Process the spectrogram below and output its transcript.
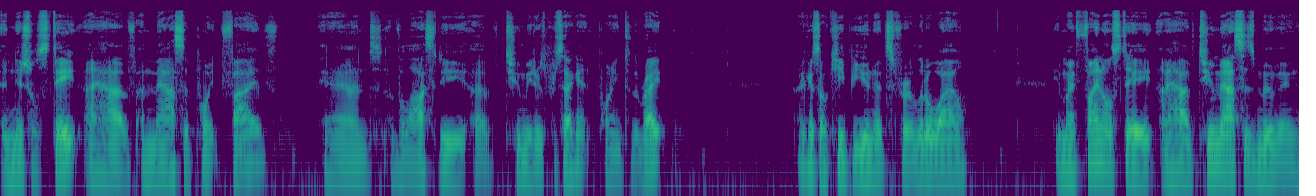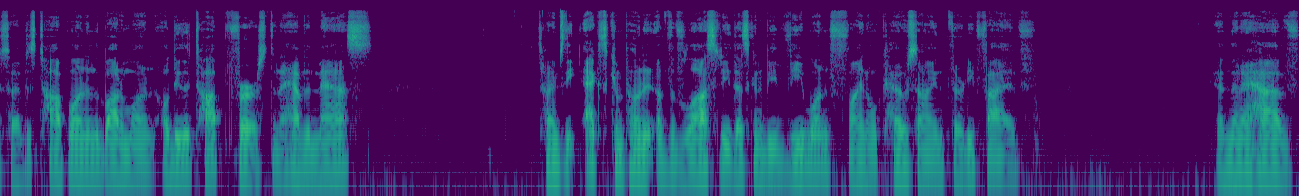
initial state, I have a mass of 0.5 and a velocity of 2 meters per second pointing to the right. I guess I'll keep units for a little while. In my final state, I have two masses moving. So I have this top one and the bottom one. I'll do the top first, and I have the mass times the x component of the velocity. That's going to be v1 final cosine 35. And then I have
